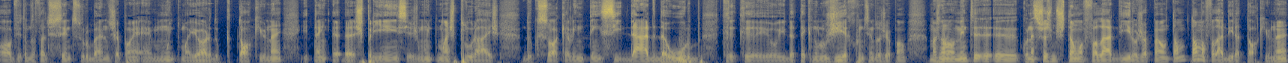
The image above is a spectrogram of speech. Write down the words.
óbvio, estamos a falar dos centros urbanos, o Japão é, é muito maior do que Tóquio, né? e tem eh, eh, experiências muito mais plurais do que só aquela intensidade da urbe que, que, e da tecnologia que conhecemos ao Japão. Mas normalmente, quando essas pessoas me estão a falar de ir ao Japão, estão, estão a falar de ir a Tóquio, né?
